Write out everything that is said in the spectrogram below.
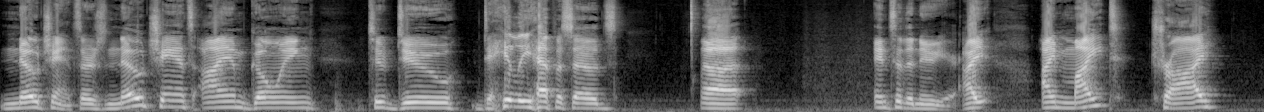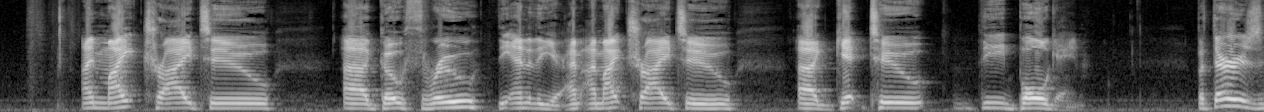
no chance. There's no chance I am going to do daily episodes uh, into the new year. I I might try I might try to uh, go through the end of the year. I, I might try to uh, get to the bowl game, but there's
